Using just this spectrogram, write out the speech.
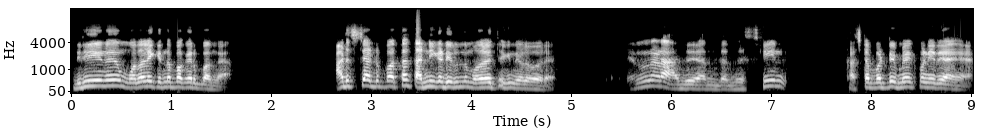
திடீர்னு முதலைக்கு இந்த பக்கம் இருப்பாங்க. அடிச்சுட்டு பார்த்தா தண்ணி கடியில முதல்ல தூக்கி நிழுவாரு என்னடா அது? அந்த அந்த சீன் கஷ்டப்பட்டு மேக் பண்ணிருக்காங்க.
